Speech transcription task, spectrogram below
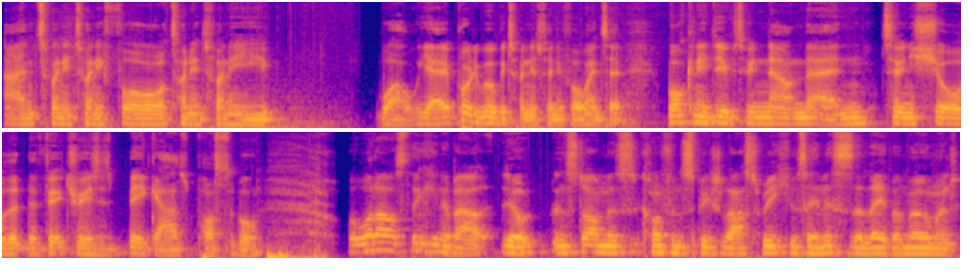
and 2024 or 2020. Well, yeah, it probably will be 2024, won't it? What can he do between now and then to ensure that the victory is as big as possible? Well, what I was thinking about, you know, in Starmer's conference speech last week, he was saying this is a Labour moment.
